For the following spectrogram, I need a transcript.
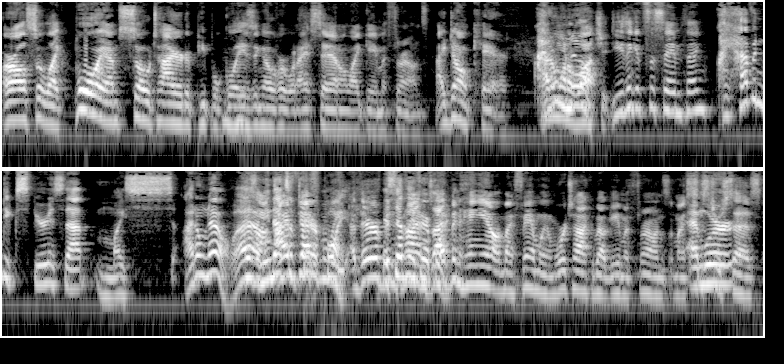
are also like, "Boy, I'm so tired of people glazing over when I say I don't like Game of Thrones. I don't care. I, I don't don't want to watch it." Do you think it's the same thing? I haven't experienced that myself. I don't know. I, I mean, that's I've a fair point. There have been times I've been hanging out with my family and we're talking about Game of Thrones, and my And sister says,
